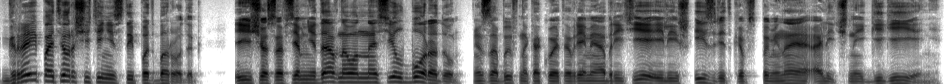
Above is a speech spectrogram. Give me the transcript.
Грей потер щетинистый подбородок. еще совсем недавно он носил бороду, забыв на какое-то время о бритье и лишь изредка вспоминая о личной гигиене.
